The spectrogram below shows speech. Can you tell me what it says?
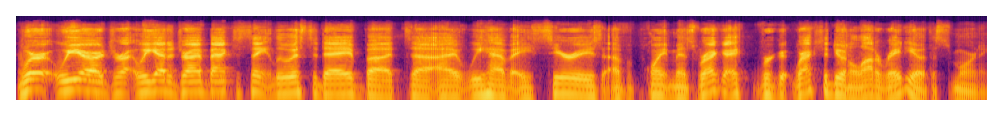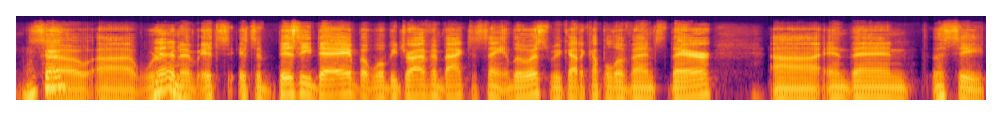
We're we are dri- we got to drive back to St. Louis today, but uh, I, we have a series of appointments. We're, we're we're actually doing a lot of radio this morning, so uh, we're Good. gonna. It's it's a busy day, but we'll be driving back to St. Louis. We've got a couple events there, uh, and then let's see.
